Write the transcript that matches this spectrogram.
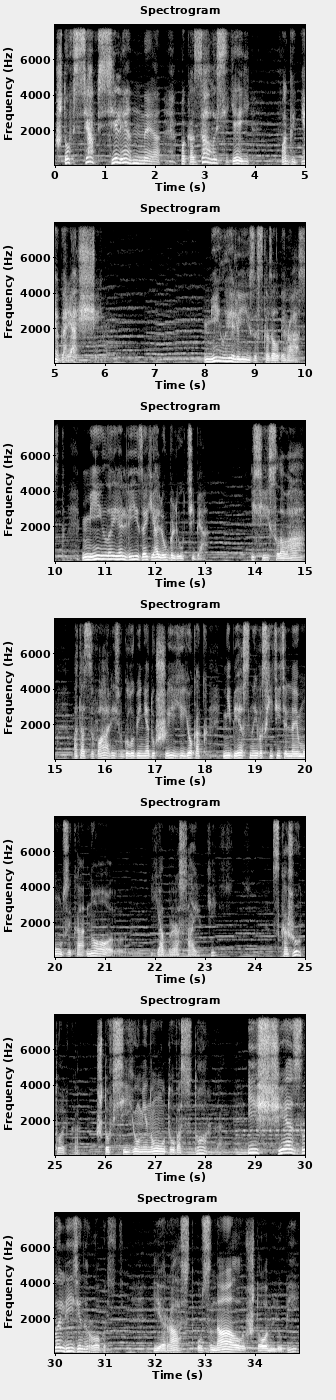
что вся вселенная показалась ей в огне горящей. «Милая Лиза», — сказал Эраст, — «милая Лиза, я люблю тебя». И сии слова отозвались в глубине души ее, как небесная восхитительная музыка. Но я бросаю кисть. Скажу только, что в сию минуту восторга исчезла Лизина робость, и Эраст узнал, что он любит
